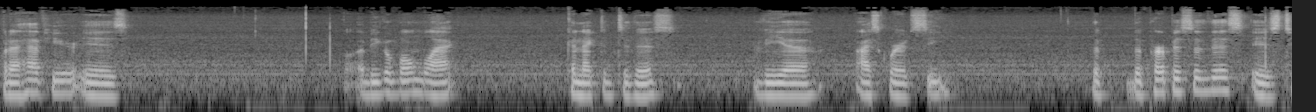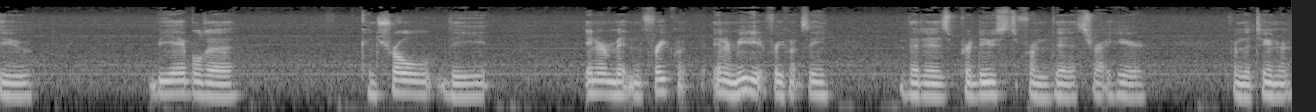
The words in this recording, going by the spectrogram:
What I have here is a BeagleBone Black connected to this via I squared C. The, the purpose of this is to be able to control the intermittent frequent intermediate frequency that is produced from this right here from the tuner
